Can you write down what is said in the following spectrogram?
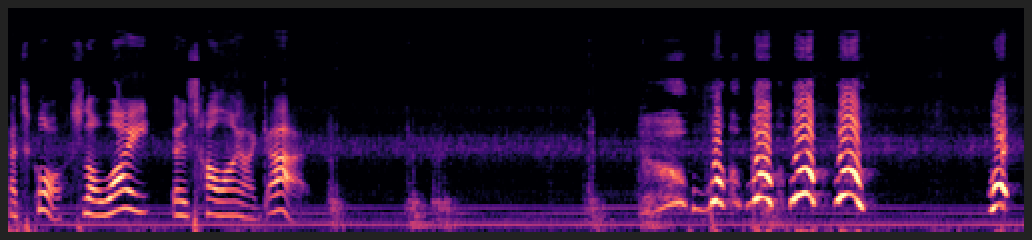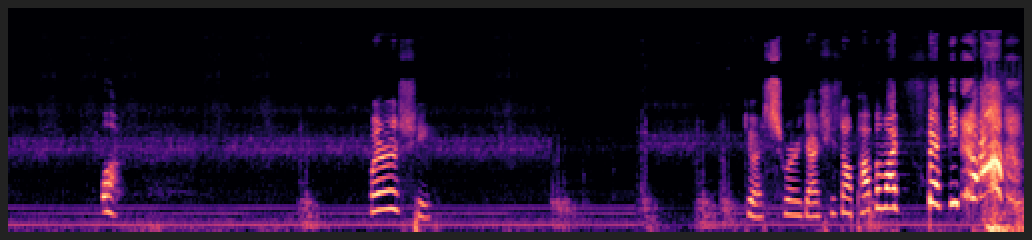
That's cool. So the white is how long I got. whoa, whoa, whoa! What? What? Where is she? Dude, I swear God, she's not popping my fecky. Ah!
